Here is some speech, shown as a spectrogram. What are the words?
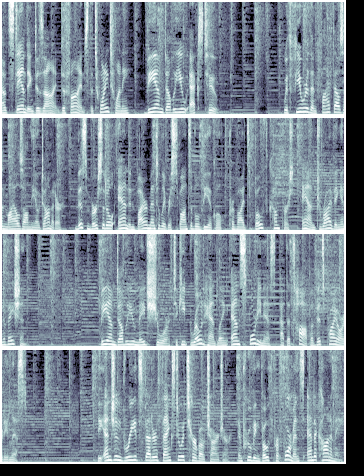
Outstanding design defines the 2020 BMW X2. With fewer than 5,000 miles on the odometer, this versatile and environmentally responsible vehicle provides both comfort and driving innovation. BMW made sure to keep road handling and sportiness at the top of its priority list. The engine breathes better thanks to a turbocharger, improving both performance and economy.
